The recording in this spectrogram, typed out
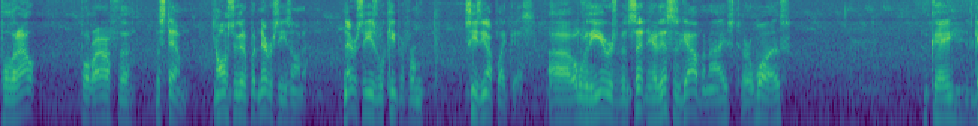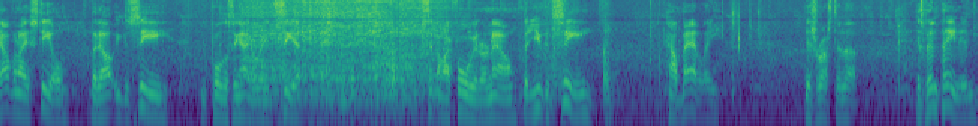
pull it out, pull it right off the, the stem. I'm also going to put never seize on it. Never seize will keep it from seizing up like this. Uh, over the years, been sitting here. This is galvanized, or it was. Okay, it's galvanized steel, but out you can see, you pull this thing out here you can see it. It's sitting on my four-wheeler now, but you can see how badly this rusted up. It's been painted,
